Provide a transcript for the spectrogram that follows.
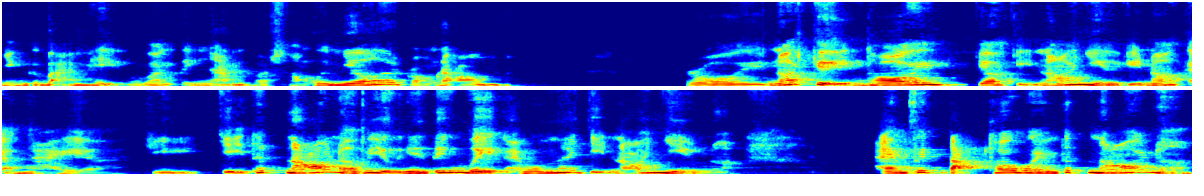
những cái bản hiệu bằng tiếng anh và xong có nhớ ở trong đầu rồi nói chuyện thôi cho chị nói nhiều chị nói cả ngày à. chị chị thích nói nữa ví dụ như tiếng việt em muốn thấy chị nói nhiều nữa. Em phải tập thói quen thích nói nữa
